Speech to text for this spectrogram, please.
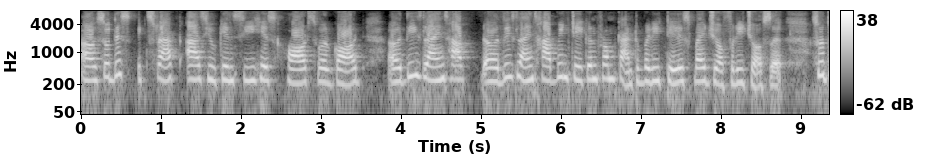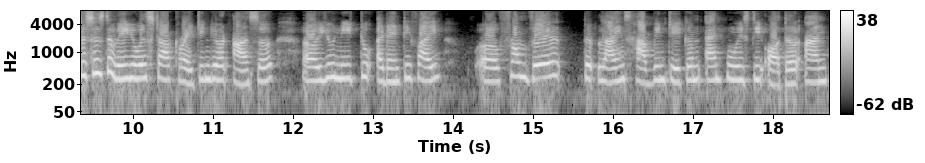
Uh, so this extract, as you can see, his horse were God. Uh, these lines have uh, these lines have been taken from Canterbury Tales by Geoffrey Chaucer. So this is the way you will start writing your answer. Uh, you need to identify uh, from where the lines have been taken and who is the author and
